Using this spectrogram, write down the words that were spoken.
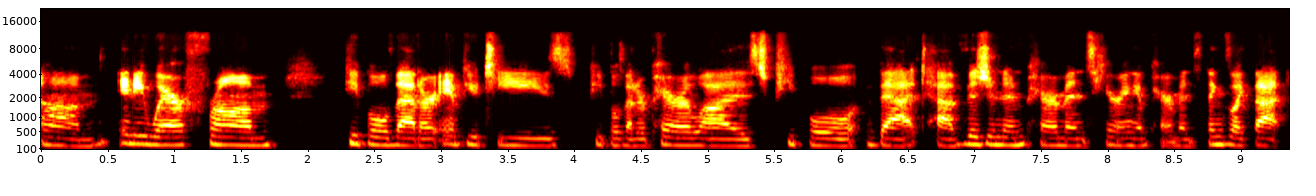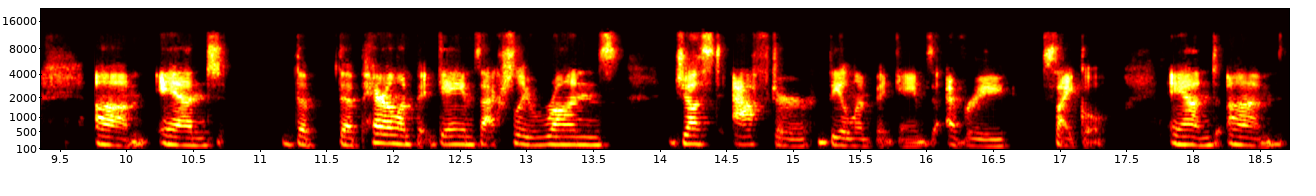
um, anywhere from people that are amputees, people that are paralyzed, people that have vision impairments, hearing impairments, things like that. Um, and the the Paralympic Games actually runs just after the Olympic Games every cycle. And um,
